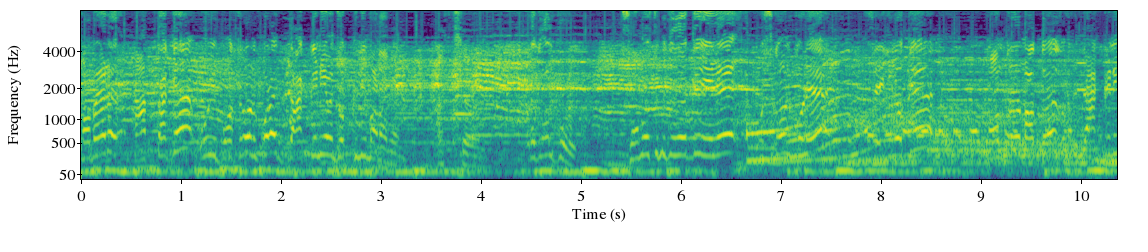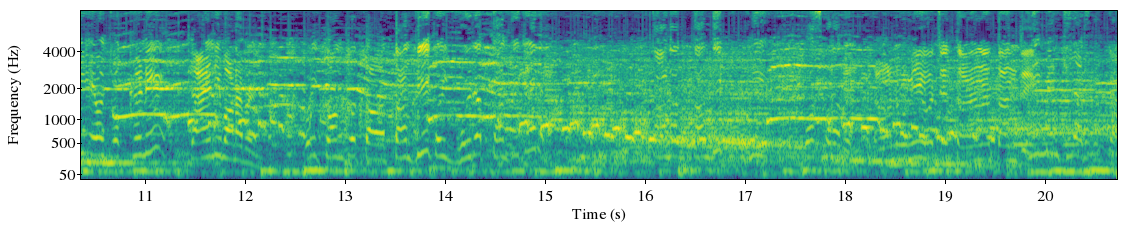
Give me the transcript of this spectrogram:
সবের আত্মাকে ওই বসরণ করে তাকে নিয়ে যক্ষিণী বানাবেন। আচ্ছা। এটা গল্প সমস্ত বিদ্যুৎকে এনে মিশ্রণ করে সেগুলোকে তন্ত্রের মাধ্যমে ডাকিনি এবং দক্ষিণী ডাইনি বানাবেন। ওই তন্ত্র তান্ত্রিক ওই ভৈরব তান্ত্রিকের তান্ত্রিক উনি বস করাবেন। উনি হচ্ছেন তারানাথ তান্ত্রিক। মেন খিলাড়ি একটা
